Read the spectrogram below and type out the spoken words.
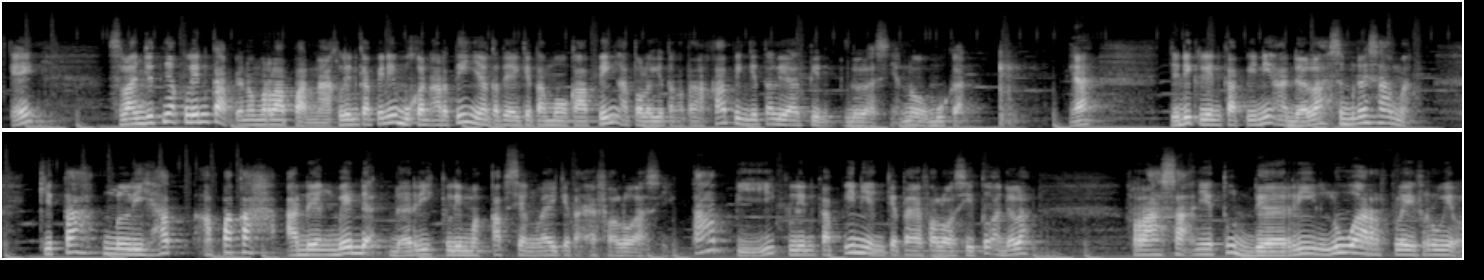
Oke. Okay? Selanjutnya clean cup yang nomor 8. Nah, clean cup ini bukan artinya ketika kita mau cupping atau lagi tengah-tengah cupping kita liatin gelasnya. No, bukan. Ya. Jadi clean cup ini adalah sebenarnya sama. Kita melihat apakah ada yang beda dari kelima cups yang lain kita evaluasi. Tapi clean cup ini yang kita evaluasi itu adalah rasanya itu dari luar flavor wheel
